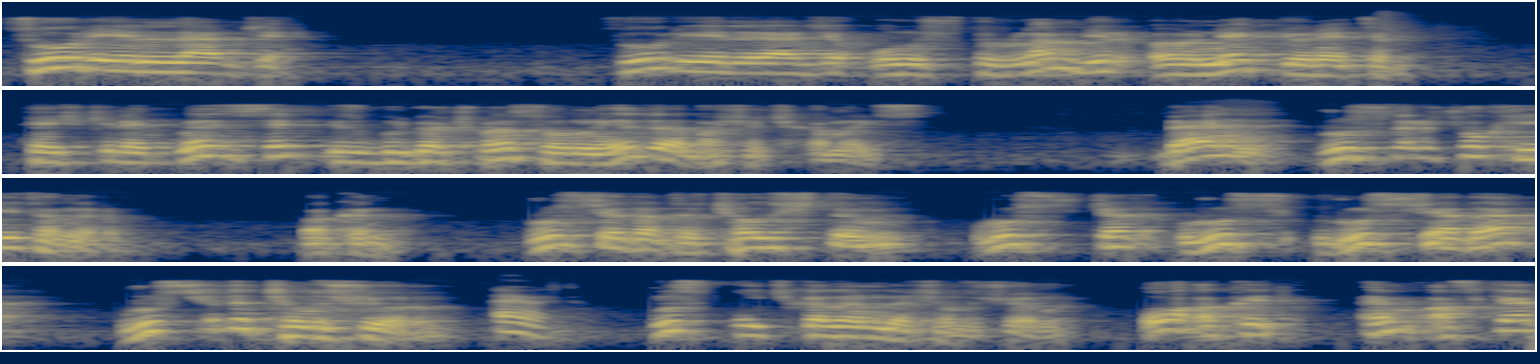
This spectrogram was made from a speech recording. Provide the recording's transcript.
Suriyelilerce, Suriyelilerce oluşturulan bir örnek yönetim teşkil etmez isek biz bu göçmen sorunuyla da başa çıkamayız. Ben Rusları çok iyi tanırım. Bakın Rusya'da da çalıştım. Rusça, Rus, Rusya'da Rusya'da çalışıyorum. Evet. Rus politikalarında çalışıyorum. O hem asker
